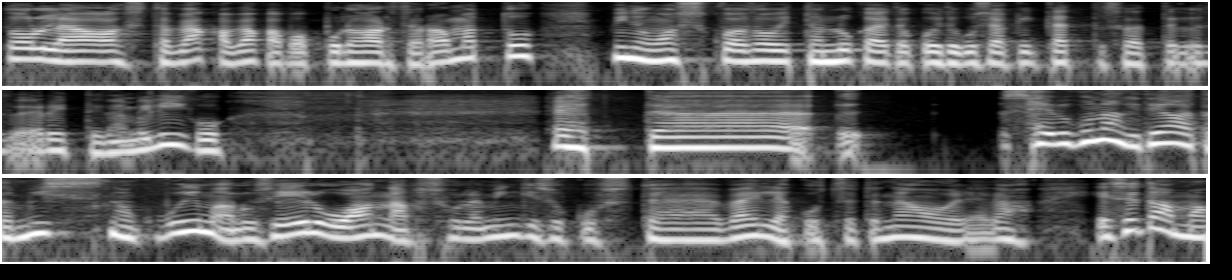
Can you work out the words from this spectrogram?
tolle aasta väga-väga populaarse raamatu, Minu Moskva soovitan lugeda, kui te kusagil kätte saate, eriti enam ei liigu. et sa ei või kunagi teada, mis nagu võimalusi elu annab sulle mingisuguste väljakutsete näol ja noh, ja seda ma,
